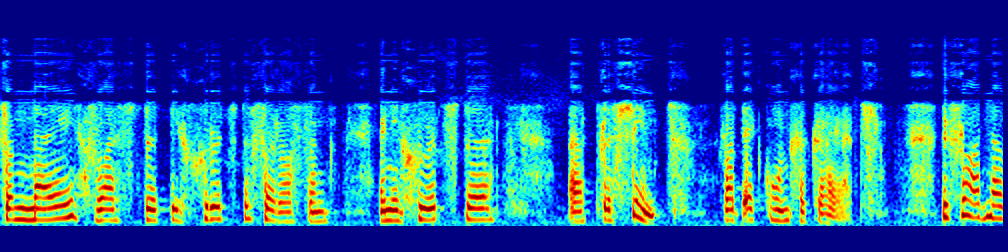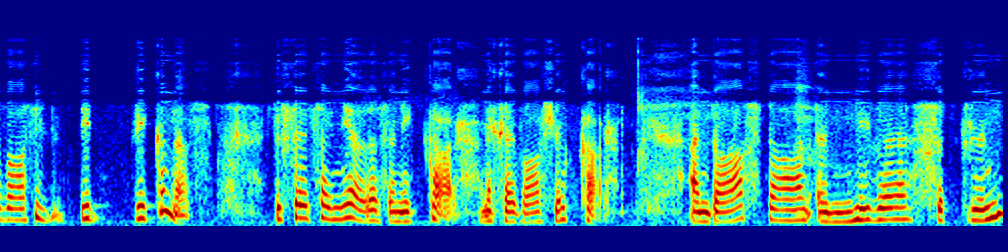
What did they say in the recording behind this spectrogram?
Vir my was dit die grootste verrassing en die grootste uh, present wat ek kon gekry het. Die vrou nou was die die, die kinders. Toe sê sy nee, dis in die kar. En ek sê waar is jou kar? En daar staan 'n nuwe Citroen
